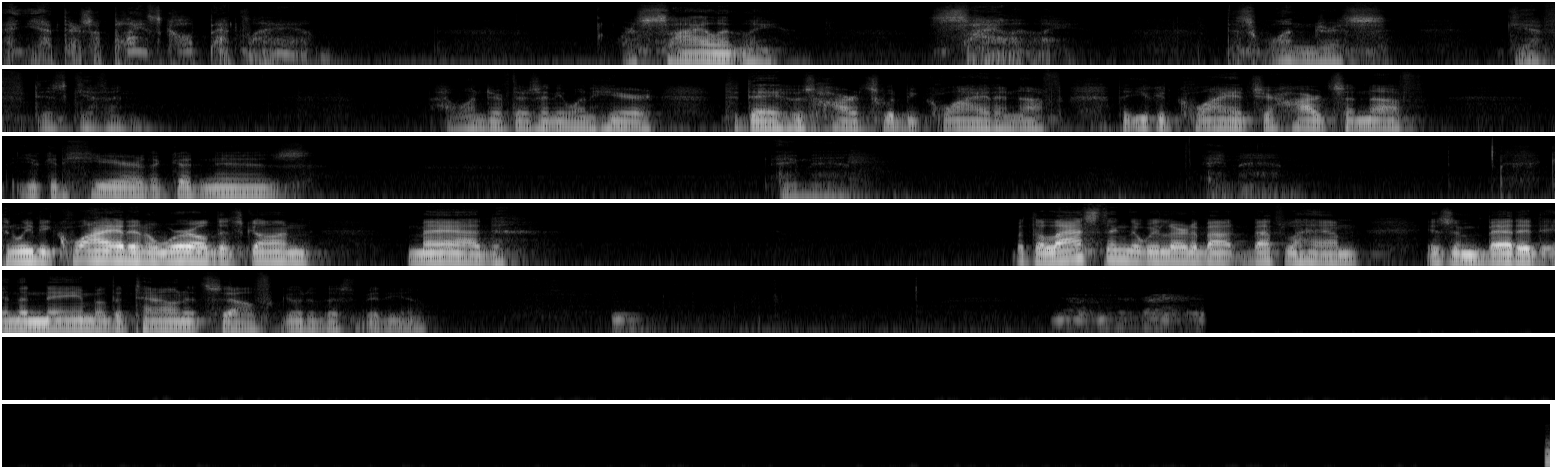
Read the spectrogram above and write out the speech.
And yet there's a place called Bethlehem where silently, silently, this wondrous gift is given. I wonder if there's anyone here today whose hearts would be quiet enough that you could quiet your hearts enough that you could hear the good news. Amen. Amen. Can we be quiet in a world that's gone mad? But the last thing that we learn about Bethlehem is embedded in the name of the town itself. Go to this video. You know,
